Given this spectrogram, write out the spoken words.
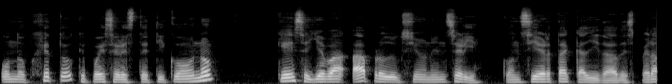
un objeto que puede ser estético o no, que se lleva a producción en serie, con cierta calidad esperada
